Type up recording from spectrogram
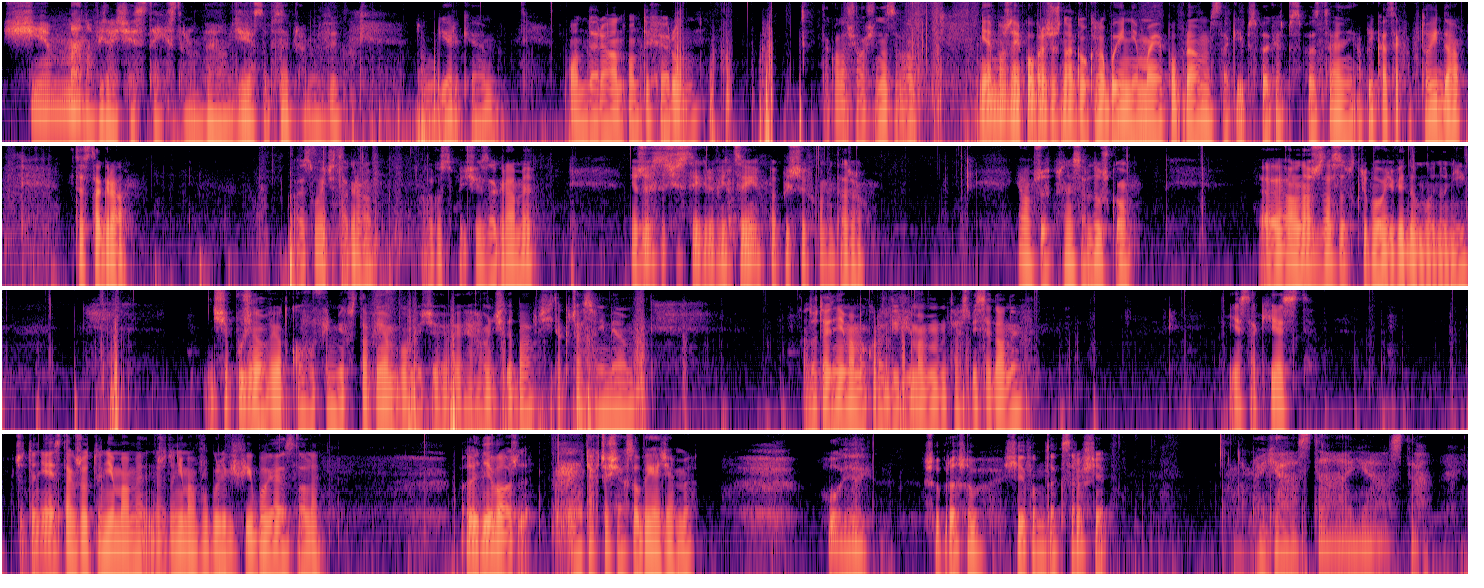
Siemano, witajcie z tej strony, gdzie ja sobie zagramy w tą gierkę On The Run, On The Heron. Tak ona się właśnie nazywa. Nie można jej pobrać już na Google, bo jej nie ma. Ja pobrałem z takiej spe- specjalnej aplikacji jak Aptoida. I to jest ta gra. To jest, słuchajcie, ta gra. Dlatego sobie dzisiaj zagramy. Jeżeli chcecie z tej gry więcej, napiszcie w komentarzach. Ja mam przypisane serduszko. E, ale nasz zasubskrybować, wiadomo, no nie. Dzisiaj późno wyjątkowo filmik wstawiłem, bo wiecie, jechałem dzisiaj do babci, tak czasu nie miałem. A tutaj nie mam akurat Wi-Fi, mam transmisję danych. Jest jak jest. Czy to nie jest tak, że tu nie mamy, że tu nie ma w ogóle Wi-Fi, bo jest, ale... Ale nieważne. Tak czy siak sobie jedziemy. Ojej, przepraszam, siewam tak strasznie. Jazda, jazda,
